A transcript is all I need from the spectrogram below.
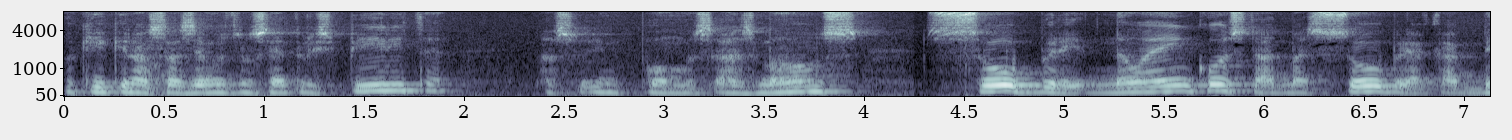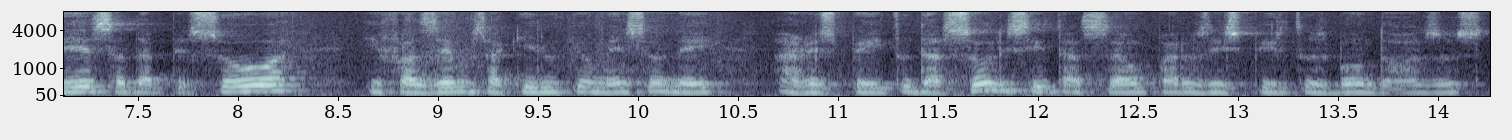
O que, que nós fazemos no centro espírita? nós impomos as mãos sobre, não é encostado, mas sobre a cabeça da pessoa e fazemos aquilo que eu mencionei a respeito da solicitação para os espíritos bondosos,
